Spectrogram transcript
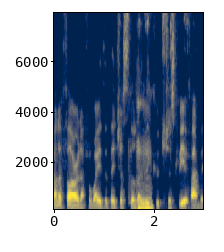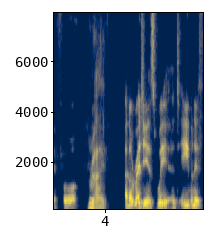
kind of far enough away that they just look like they Mhm. could just be a family of four. Right. And already it's weird. Even if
